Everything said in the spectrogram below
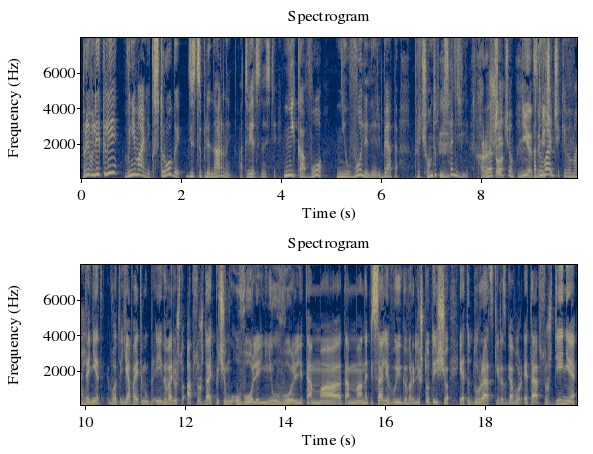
привлекли, внимание, к строгой дисциплинарной ответственности. Никого не уволили, ребята. Причем тут посадили? Хорошо. Вы вообще о чем? Нет, Одуванчики замеч... вы мои. Да нет, вот я поэтому и говорю, что обсуждать, почему уволили, не уволили, там, а, там а, написали выговор или что-то еще, это дурацкий разговор. Это обсуждение,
